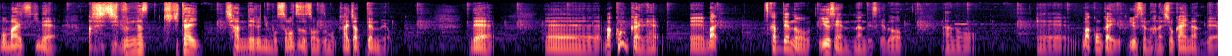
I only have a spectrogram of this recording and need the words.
もう毎月ね、私自分が聞きたいチャンネルにもその都度その都度もう変えちゃってんのよ。で、えー、まあ今回ね、えー、まあ使ってんの有線なんですけど、あの、えー、まあ、今回有線の話初回なんで、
